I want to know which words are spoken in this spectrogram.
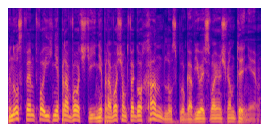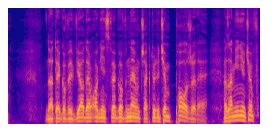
Mnóstwem twoich nieprawości i nieprawością twego handlu splugawiłeś swoją świątynię. Dlatego wywiodę ogień z twego wnętrza, który cię pożre, a zamienię cię w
